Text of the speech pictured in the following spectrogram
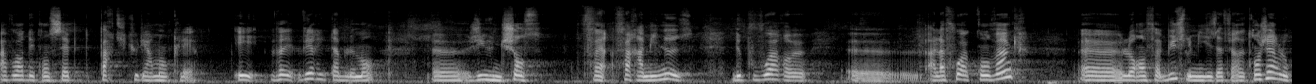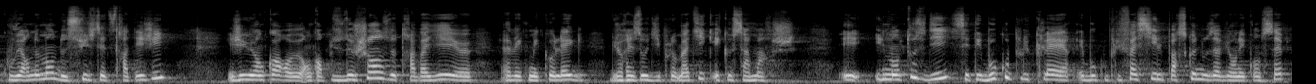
avoir des concepts particulièrement clairs. Et véritablement, euh, j'ai eu une chance faramineuse de pouvoir euh, euh, à la fois convaincre Laurent Fabius, le ministre des Affaires étrangères, le gouvernement, de suivre cette stratégie. J'ai eu encore, encore plus de chance de travailler avec mes collègues du réseau diplomatique et que ça marche. Et ils m'ont tous dit c'était beaucoup plus clair et beaucoup plus facile parce que nous avions les concepts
